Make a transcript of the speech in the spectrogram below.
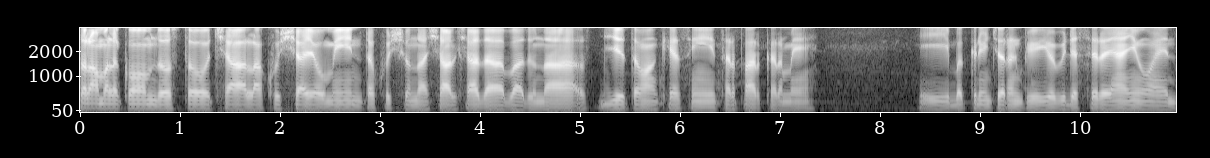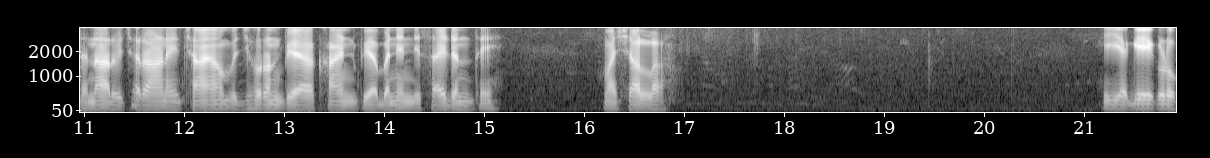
السلام علیکم دوستو شالا خوش آؤ مین تو خوش ہوں شال شاد آباد ہوں تا تھر پارکر میں۔ یہ بکروں چرن پی یہ بھی دسے ریا آیا دنار ویچارا ہاں چھیاں جوڑن پہ کھان پہ بنن جی سائڈن سے ماشاء اللہ یہ اگے ایکڑوں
